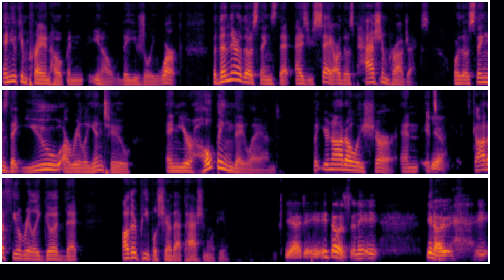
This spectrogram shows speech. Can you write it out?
and you can pray and hope, and you know they usually work. But then there are those things that, as you say, are those passion projects or those things that you are really into and you're hoping they land, but you're not always sure. And it's, yeah. it's got to feel really good that other people share that passion with you. Yeah, it, it does. And it, it, you know, it,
